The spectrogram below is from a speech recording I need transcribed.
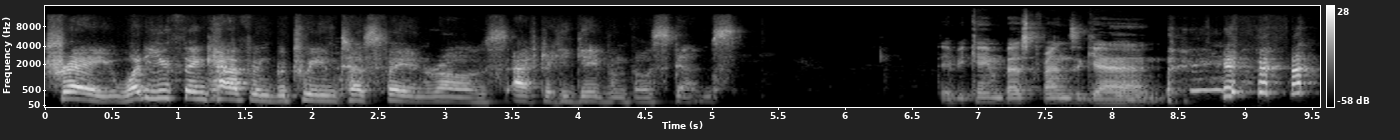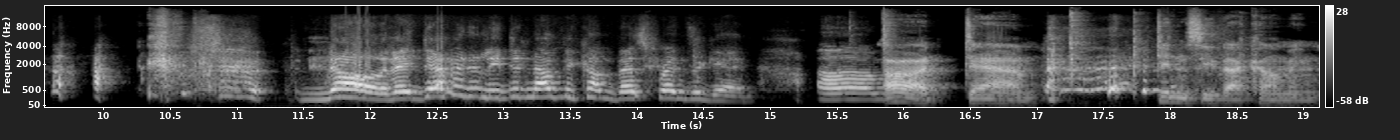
Tré, what do you think happened between Tesfaye and Rose after he gave them those stems? They became best friends again. no, they definitely did not become best friends again. Um, Ah, damn. Didn't see that coming.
